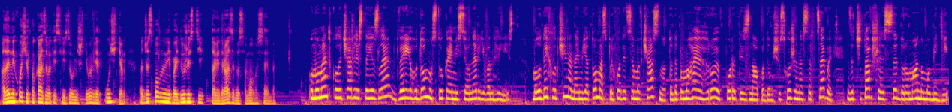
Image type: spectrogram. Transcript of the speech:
але не хоче показувати свій зовнішній вигляд учням, адже сповнений байдужості та відрази до самого себе. У момент, коли Чарлі стає зле, в двері його дому стукає місіонер-євангеліст. Молодий хлопчина на ім'я Томас приходить саме вчасно та допомагає герою впоратись з нападом, що схоже на серцевий, зачитавши есе до роману Мобі Дік.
